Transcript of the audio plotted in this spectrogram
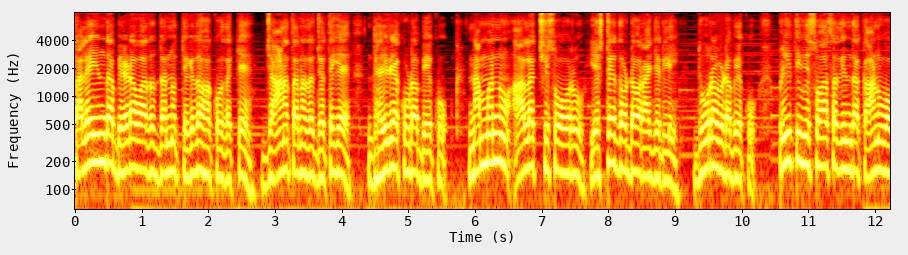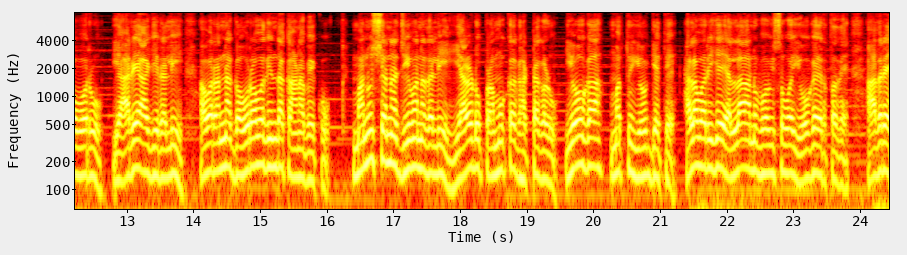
ತಲೆಯಿಂದ ಬೇಡವಾದದ್ದನ್ನು ತೆಗೆದುಹಾಕುವುದಕ್ಕೆ ಜಾಣತನದ ಜೊತೆಗೆ ಧೈರ್ಯ ಕೂಡ ಬೇಕು. ನಮ್ಮನ್ನು ಆಲಕ್ಷಿಸುವವರು ಎಷ್ಟೇ ದೊಡ್ಡವರಾಗಿರಲಿ ದೂರವಿಡಬೇಕು ಪ್ರೀತಿ ವಿಶ್ವಾಸದಿಂದ ಕಾಣುವವರು ಯಾರೇ ಆಗಿರಲಿ ಅವರನ್ನು ಗೌರವದಿಂದ ಕಾಣಬೇಕು. ಮನುಷ್ಯನ ಜೀವನದಲ್ಲಿ ಎರಡು ಪ್ರಮುಖ ಘಟ್ಟಗಳು, ಯೋಗ ಮತ್ತು ಯೋಗ್ಯತೆ. ಹಲವರಿಗೆ ಎಲ್ಲ ಅನುಭವಿಸುವ ಯೋಗ ಇರ್ತದೆ, ಆದರೆ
